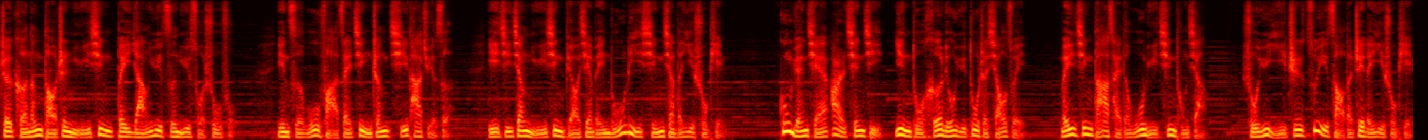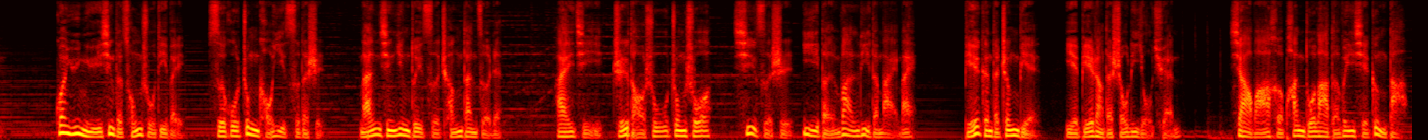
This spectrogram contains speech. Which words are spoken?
这可能导致女性被养育子女所束缚，因此无法再竞争其他角色，以及将女性表现为奴隶形象的艺术品。公元前二千纪，印度河流域嘟着小嘴、没精打采的舞女青铜像，属于已知最早的这类艺术品。关于女性的从属地位，似乎众口一词的是，男性应对此承担责任。埃及指导书中说，妻子是一本万利的买卖，别跟他争辩，也别让他手里有权。夏娃和潘多拉的威胁更大，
